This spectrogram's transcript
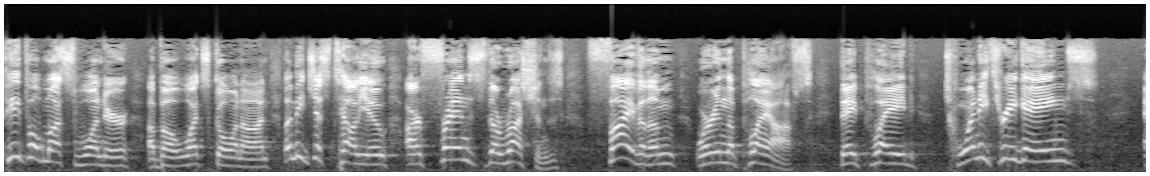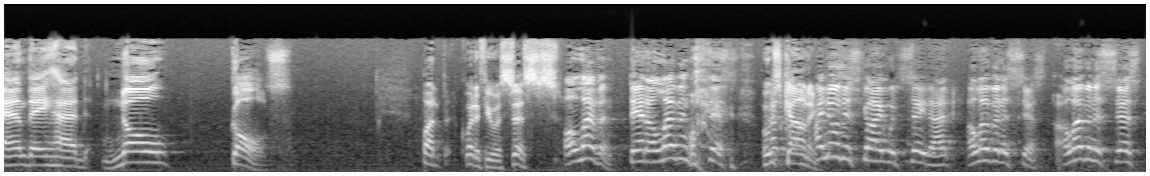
people must wonder about what's going on. Let me just tell you, our friends, the Russians, five of them were in the playoffs. They played 23 games and they had no goals. But quite a few assists. 11. They had 11 assists. Who's That's- counting? I knew this guy would say that. 11 assists. Uh. 11 assists,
